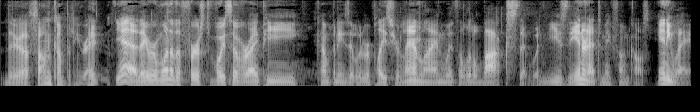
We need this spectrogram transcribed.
They're a phone company, right? Yeah, they were one of the first voice over IP companies that would replace your landline with a little box that would use the internet to make phone calls. Anyway,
